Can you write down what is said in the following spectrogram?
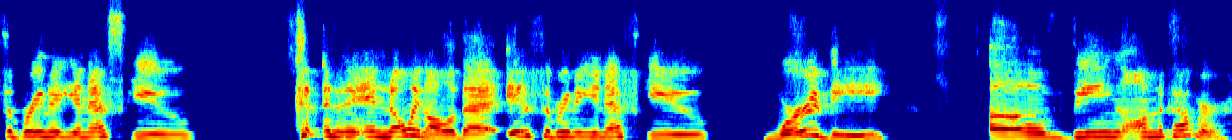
Sabrina Ionescu in knowing all of that, is Sabrina Ionescu worthy of being on the cover?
